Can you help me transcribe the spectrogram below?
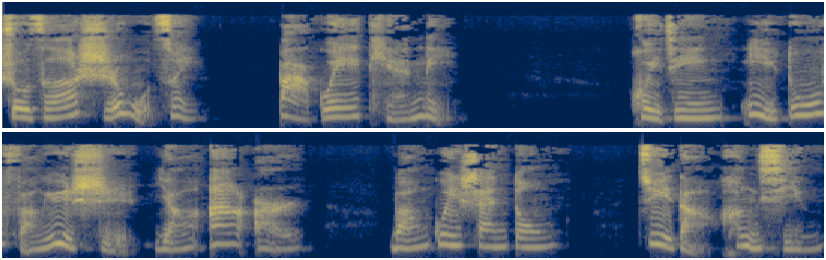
属则十五罪，罢归田里。会经义都防御使杨安儿，亡归山东。巨党横行，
